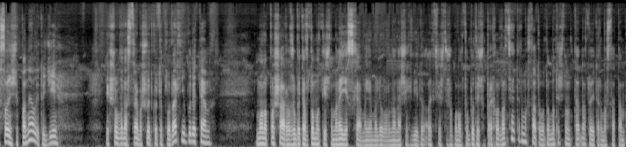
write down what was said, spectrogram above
сонячних панелей, тоді, якщо в нас треба швидко тепло, верхній буде тен. Можна по шару зробити автоматично. У мене є схема, я малював на наших відео електрично, щоб воно автоматично переходило на цей термостат, автоматично на той термостат. Там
